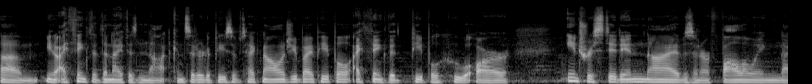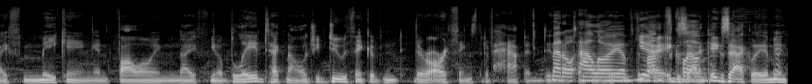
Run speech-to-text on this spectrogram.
Um, you know, I think that the knife is not considered a piece of technology by people. I think that people who are interested in knives and are following knife making and following knife, you know, blade technology, do think of there are things that have happened. Metal alloy of the yeah, month exa- club. exactly. I mean,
